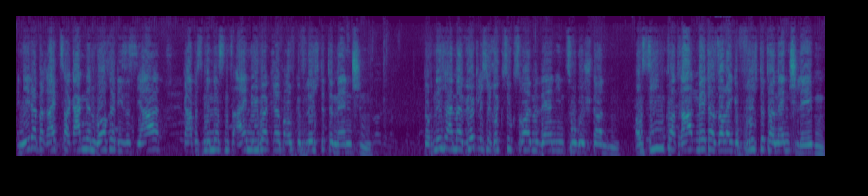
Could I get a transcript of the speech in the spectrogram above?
In jeder bereits vergangenen Woche dieses Jahr gab es mindestens einen Übergriff auf geflüchtete Menschen. Doch nicht einmal wirkliche Rückzugsräume werden ihnen zugestanden. Auf sieben Quadratmeter soll ein geflüchteter Mensch leben.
